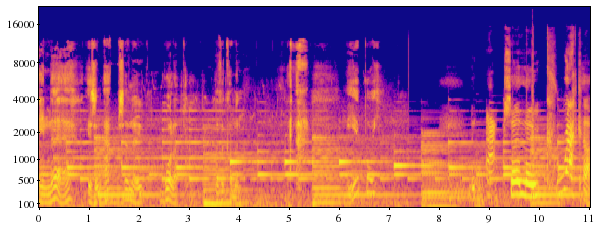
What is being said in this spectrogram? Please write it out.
In there is an absolute wallop of a common. yeah, boy. Absolute cracker.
